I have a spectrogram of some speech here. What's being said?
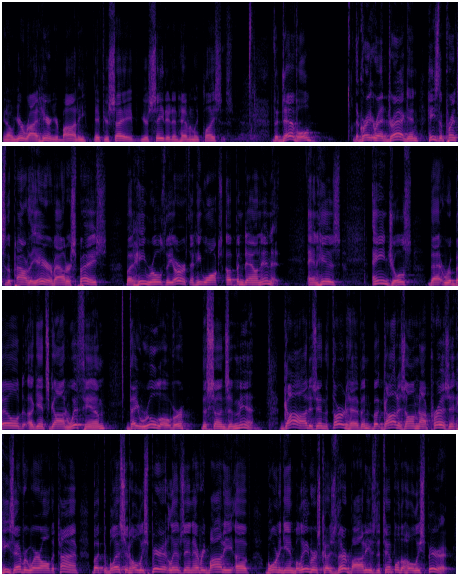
You know, you're right here in your body. If you're saved, you're seated in heavenly places. The devil, the great red dragon, he's the prince of the power of the air of outer space, but he rules the earth and he walks up and down in it. And his angels that rebelled against God with him, they rule over the sons of men. God is in the third heaven, but God is omnipresent. He's everywhere all the time, but the blessed Holy Spirit lives in every body of born again believers because their body is the temple of the Holy Spirit.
